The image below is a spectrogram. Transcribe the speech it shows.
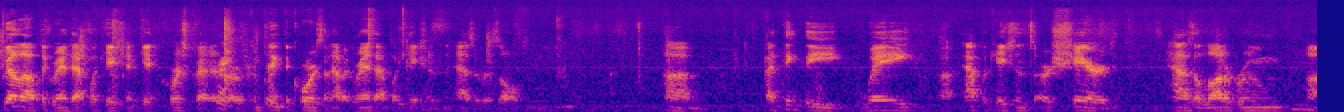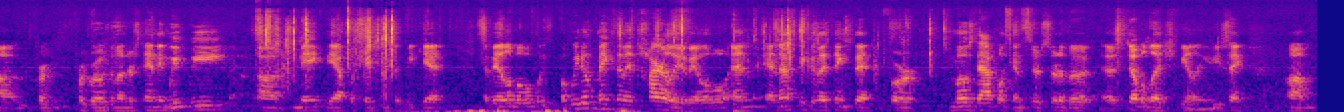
fill out the grant application, get course credit, or complete the course and have a grant application as a result. Um, I think the way uh, applications are shared has a lot of room um, for, for growth and understanding. We, we uh, make the applications that we get available, but we- but we don't make them entirely available. And, and that's because I think that for most applicants, there's sort of a, a double-edged feeling. You say, um,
